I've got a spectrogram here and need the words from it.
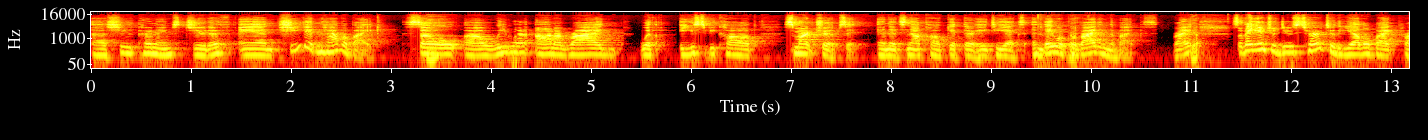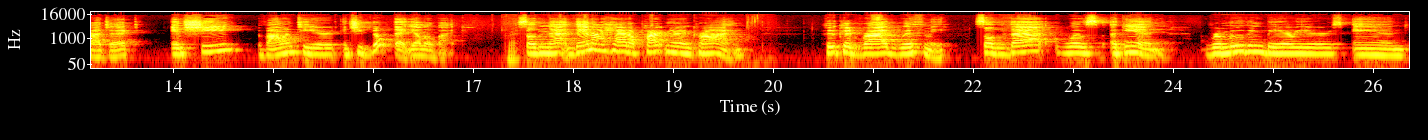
uh, she her name's Judith, and she didn't have a bike. So uh, we went on a ride with it used to be called Smart Trips, and it's now called Get There ATX. And they were providing the bikes, right? So they introduced her to the Yellow Bike Project, and she volunteered and she built that yellow bike. Right. So now, then I had a partner in crime who could ride with me. So that was, again, removing barriers and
